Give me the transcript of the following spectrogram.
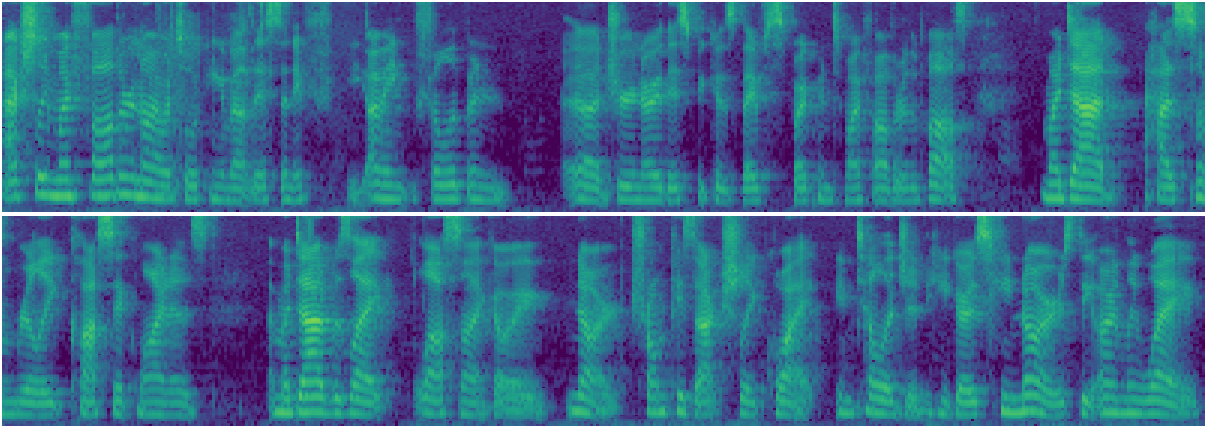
Actually, my father and I were talking about this, and if I mean Philip and uh, Drew know this because they've spoken to my father in the past. My dad has some really classic liners, and my dad was like last night going, "No, Trump is actually quite intelligent." He goes, "He knows the only way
